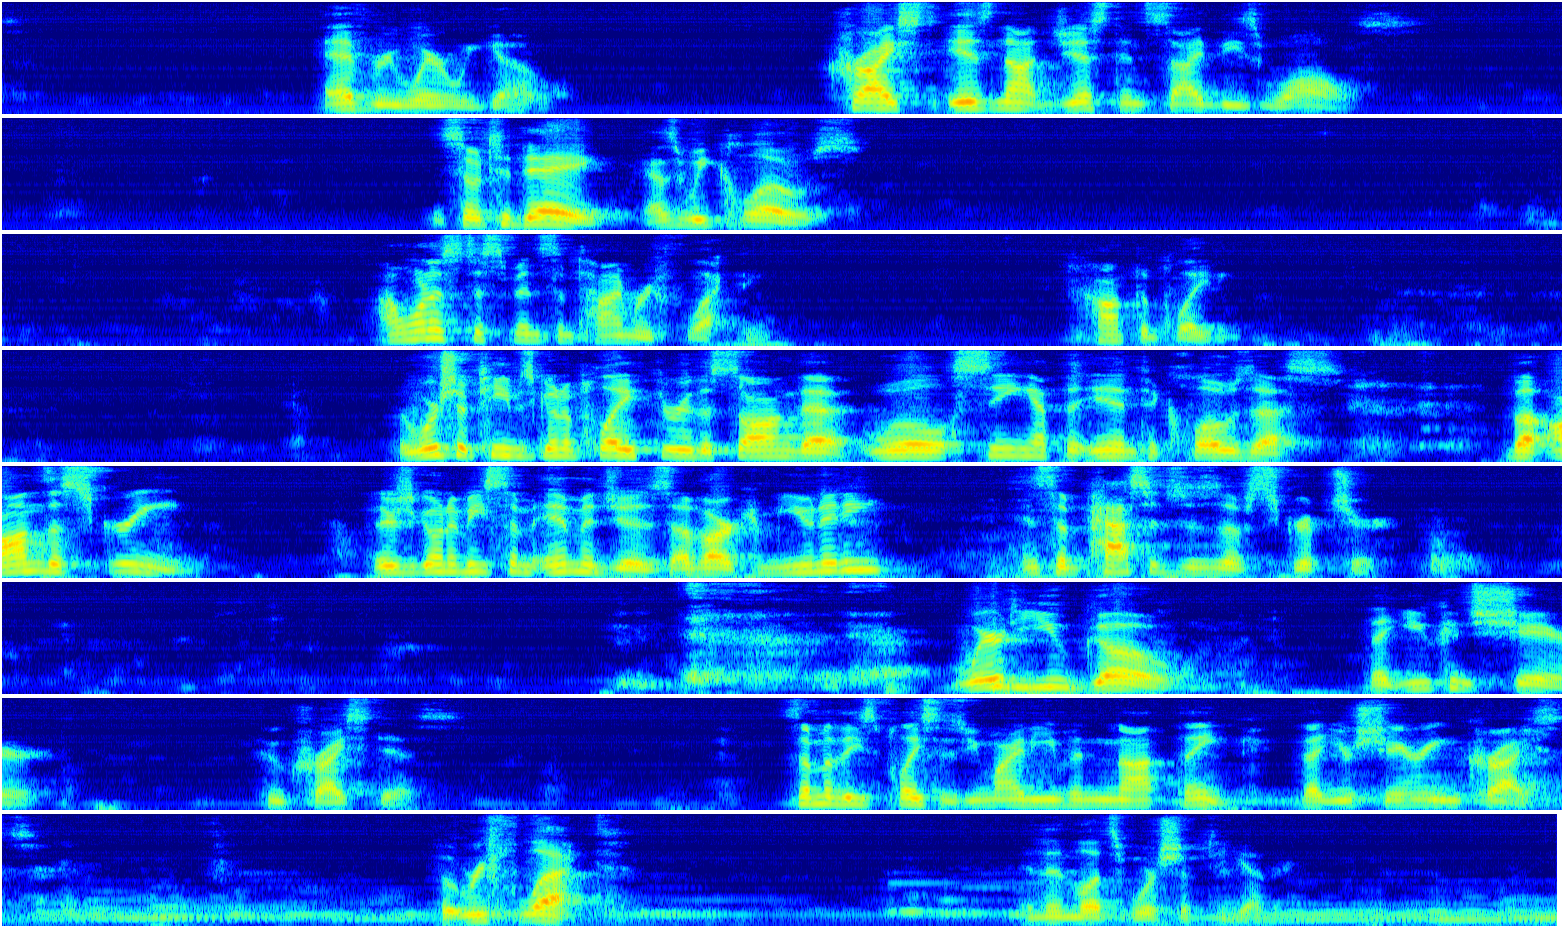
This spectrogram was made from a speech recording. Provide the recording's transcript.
everywhere we go. Christ is not just inside these walls. So today, as we close, I want us to spend some time reflecting, contemplating. The worship team is going to play through the song that we'll sing at the end to close us. But on the screen, there's going to be some images of our community and some passages of Scripture. Where do you go that you can share who Christ is? Some of these places you might even not think that you're sharing Christ. But reflect, and then let's worship together.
